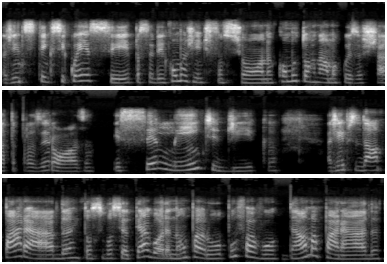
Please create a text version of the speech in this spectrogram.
A gente tem que se conhecer para saber como a gente funciona, como tornar uma coisa chata prazerosa. Excelente dica. A gente precisa dar uma parada. Então, se você até agora não parou, por favor, dá uma parada,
